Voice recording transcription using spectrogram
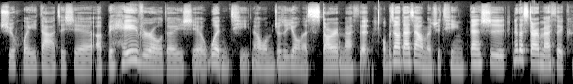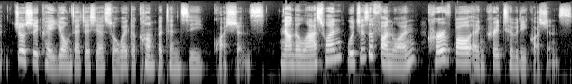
去回答这些呃 behavioral 的一些问题。那我们就是用了 STAR method，我不知道大家有没有去听，但是那个 STAR method 就是可以用在这些所谓的 competency questions。Now, the last one, which is a fun one curveball and creativity questions.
